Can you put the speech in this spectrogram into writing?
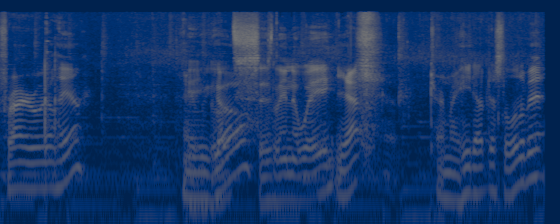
fryer oil here. There, you we go. It's sizzling away. Yeah. Turn my heat up just a little bit,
